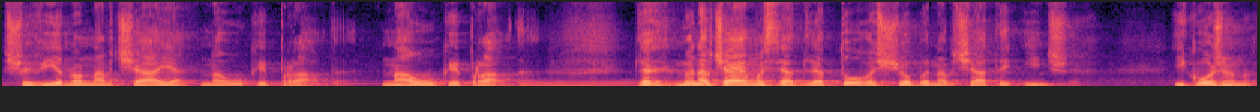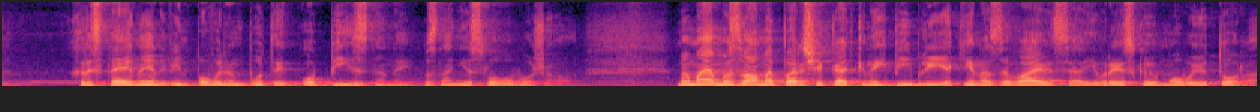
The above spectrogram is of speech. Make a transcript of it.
що вірно навчає науки правди. Науки правди. Ми навчаємося для того, щоб навчати інших. І кожен християнин він повинен бути обізнаний в знанні Слова Божого. Ми маємо з вами перші п'ять книг Біблії, які називаються єврейською мовою Тора.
